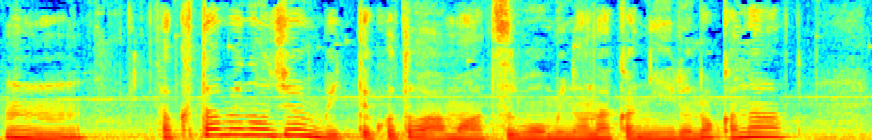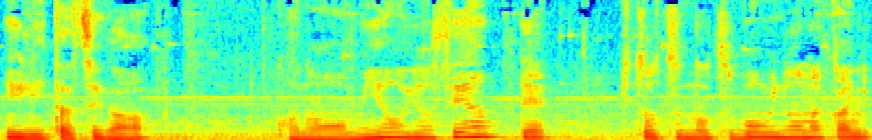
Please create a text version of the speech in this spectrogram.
うん。咲くための準備ってことはまあつぼみの中にいるのかなリリーたちがこの身を寄せ合って一つのつぼみの中に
